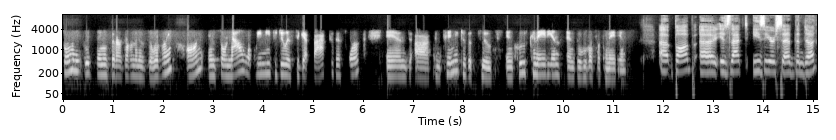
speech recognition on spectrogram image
So many good things that our government is delivering on. And so now what we need to do is to get back to this work and uh, continue to, to include Canadians and deliver for Canadians. Uh, Bob, uh, is that easier said than done?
